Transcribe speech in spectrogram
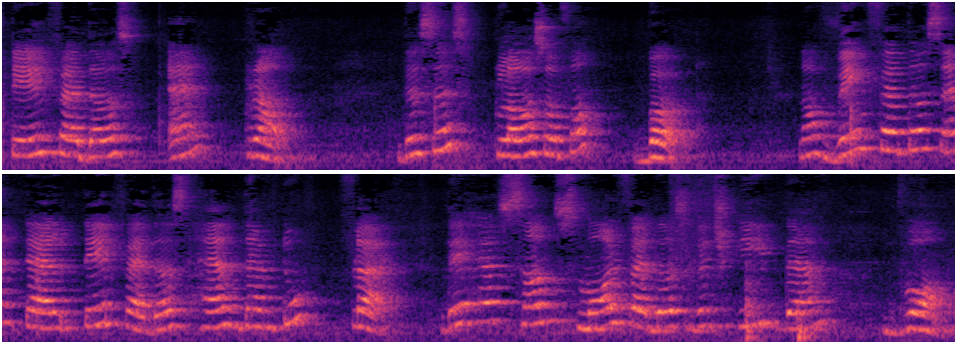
tail feathers and crown. This is claws of a bird. Now wing feathers and tail, tail feathers help them to fly. They have some small feathers which keep them warm.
